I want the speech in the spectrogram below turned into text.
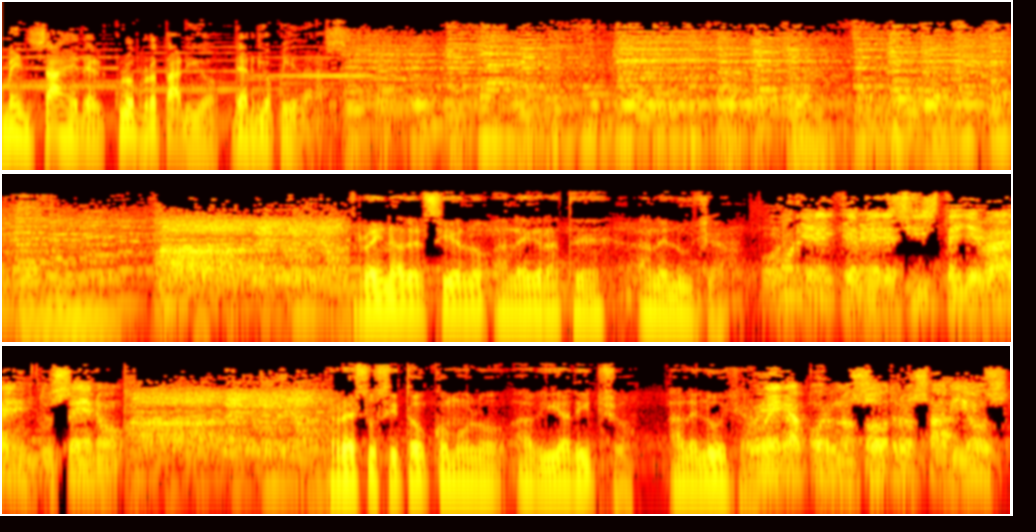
Mensaje del Club Rotario de Río Piedras. Reina del cielo, alégrate, aleluya. Porque el que mereciste llevar en tu seno, resucitó como lo había dicho, aleluya. Ruega por nosotros a Dios.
